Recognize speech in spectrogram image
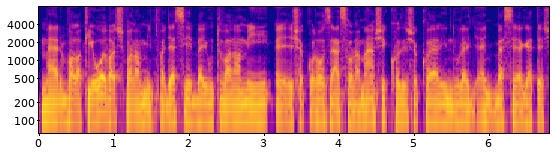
mert valaki olvas valamit, vagy eszébe jut valami, és akkor hozzászól a másikhoz, és akkor elindul egy, egy beszélgetés.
